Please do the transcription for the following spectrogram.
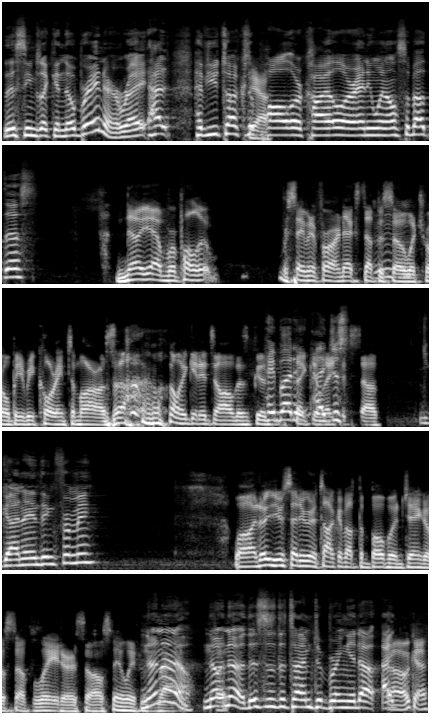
This seems like a no-brainer, right? How, have you talked to Yeah. Paul or Kyle or anyone else about this? No, yeah, we're probably we're saving it for our next episode, mm-hmm. which we'll be recording tomorrow. So I don't want to get into all this good. Hey, buddy, I just- stuff. You got anything for me? Well, I know you said you were going to talk about the Boba and Jango stuff later, so I'll stay away from No, that. no, no, no, no. No. This is the time to bring it up. I, Oh, okay.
